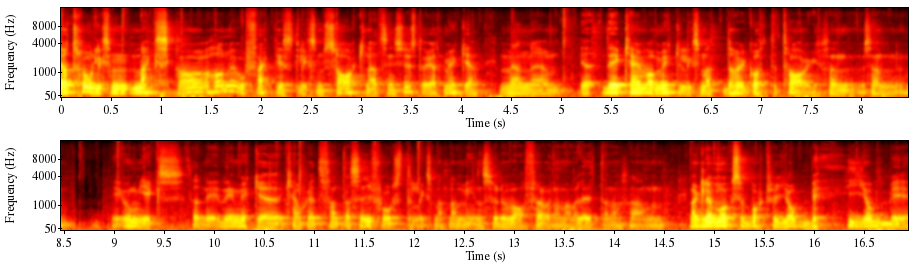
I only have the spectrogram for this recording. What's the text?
Jag tror liksom Max har, har nog faktiskt liksom saknat sin syster rätt mycket. Men eh, det kan ju vara mycket liksom att det har ju gått ett tag sen, sen vi umgicks. Så det, det är mycket kanske ett fantasifoster liksom att man minns hur det var förr när man var liten. Och så här. Men man glömmer också bort hur jobbig, jobbig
